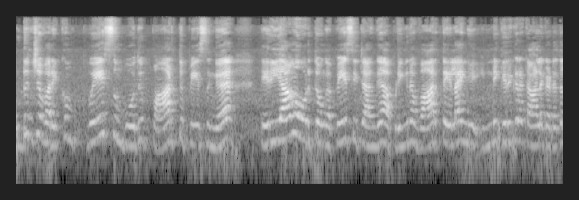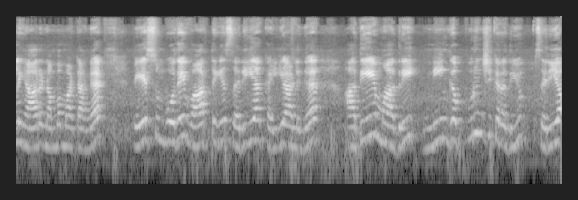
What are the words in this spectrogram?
முடிஞ்ச வரைக்கும் பேசும்போது பார்த்து பேசுங்க. தெரியாமல் ஒருத்தவங்க பேசிட்டாங்க அப்படிங்கிற வார்த்தையெல்லாம் இங்கே இன்னைக்கு இருக்கிற காலகட்டத்தில் யாரும் நம்ப மாட்டாங்க. பேசும்போதே வார்த்தையை சரியாக கையாளுங்க. அதே மாதிரி நீங்க புரிஞ்சுக்கிறதையும் சரியா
